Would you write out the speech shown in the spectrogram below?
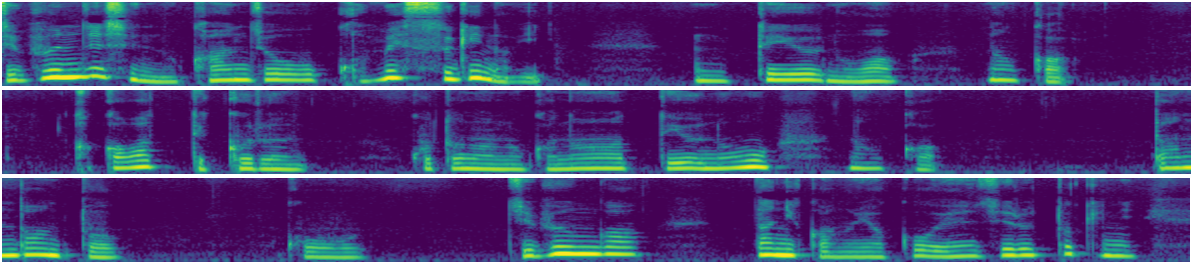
自分自身の感情を込めすぎない、っていうのはなんか関わってくることなのかなっていうのをなんかだんだんとこう自分が何かの役を演じる時に「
